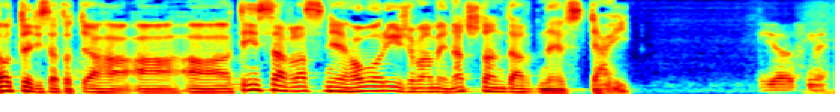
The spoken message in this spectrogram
Odtedy sa to ťahá a, a tým sa vlastne hovorí, že máme nadštandardné vzťahy. Jasné.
